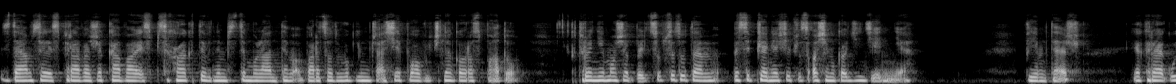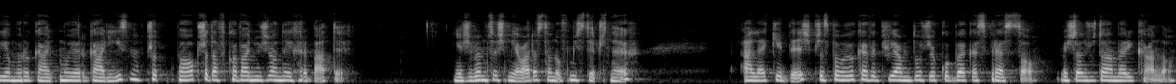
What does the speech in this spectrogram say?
zdałam sobie sprawę, że kawa jest psychoaktywnym stymulantem o bardzo długim czasie połowicznego rozpadu, który nie może być substytutem wysypiania się przez 8 godzin dziennie. Wiem też, jak reaguje mój organizm po przedawkowaniu zielonej herbaty – nie żebym coś miała do stanów mistycznych, ale kiedyś przez pomyłkę wypiłam duży kubek espresso, myśląc, że to americano.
